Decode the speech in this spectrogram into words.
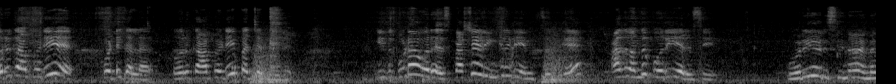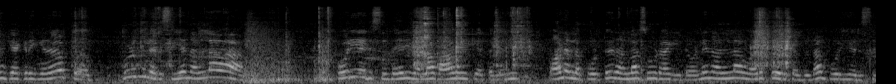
ஒரு காப்படி பொட்டுக்கடலை ஒரு காப்படி பச்சை மீன். இது கூட ஒரு ஸ்பெஷல் இன்க்ரீடியன்ஸ் இருக்கு. அது வந்து பொரிய அரிசி. பொரி அரிசினா என்னன்னு கேக்குறீங்கன்னா புழுங்கல் அரிசியை நல்லா பொரிய அரிசி மாரி நல்லா வானலுக்கு ஏற்ற மாதிரி வானலில் போட்டு நல்லா சூடாக்கிட்ட உடனே நல்லா வறுத்து எடுக்கிறது தான் பொரிய அரிசி.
